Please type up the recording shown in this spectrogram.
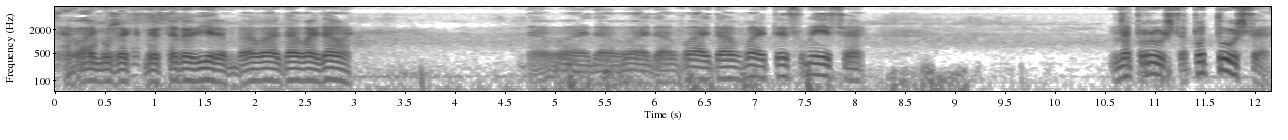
Давай, мужик, ми в тебе віримо. Давай, давай, давай. Давай, давай, давай, давай, тиснися. Напружся, потужся.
